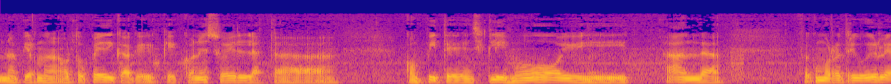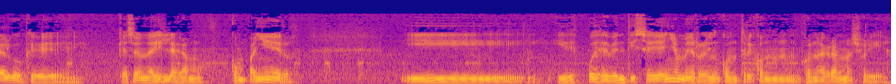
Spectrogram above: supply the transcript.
una pierna ortopédica, que, que, con eso él hasta compite en ciclismo hoy, anda. Fue como retribuirle algo que, que allá en la isla éramos compañeros. Y, y después de 26 años me reencontré con, con la gran mayoría,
